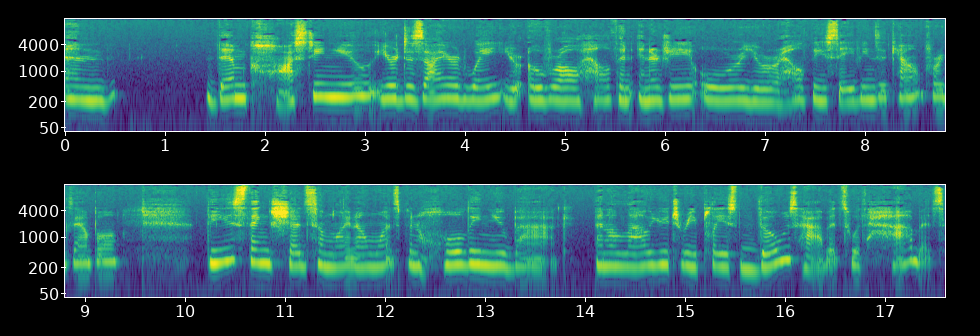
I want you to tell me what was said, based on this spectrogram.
and them costing you your desired weight, your overall health and energy, or your healthy savings account, for example, these things shed some light on what's been holding you back and allow you to replace those habits with habits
